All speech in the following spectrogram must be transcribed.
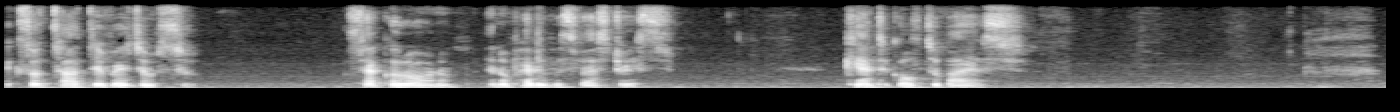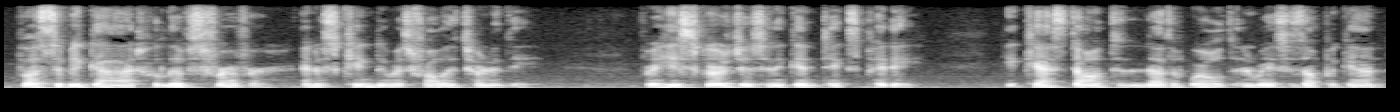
Exultate regem saeculorum in operibus vestris. Canticle of Tobias. Blessed be God who lives forever, and whose kingdom is for all eternity. For he scourges and again takes pity. He casts down to the netherworld and raises up again.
